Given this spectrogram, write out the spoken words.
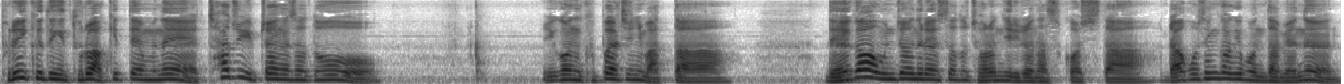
브레이크 등이 들어왔기 때문에 차주 입장에서도 이건 급발진이 맞다. 내가 운전을 했어도 저런 일이 일어났을 것이다. 라고 생각해 본다면은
